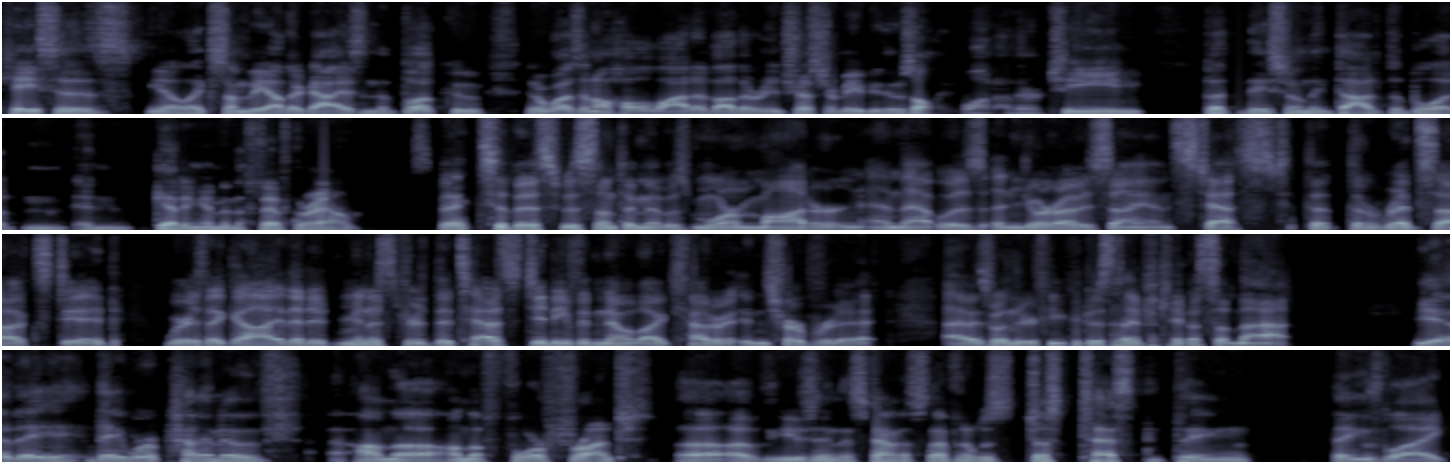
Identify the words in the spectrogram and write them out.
cases, you know, like some of the other guys in the book who there wasn't a whole lot of other interest, or maybe there was only one other team, but they certainly dodged the bullet in, in getting him in the fifth round. Back to this was something that was more modern, and that was a neuroscience test that the Red Sox did, where the guy that administered the test didn't even know like how to interpret it. I was wondering if you could just educate us on that. Yeah, they they were kind of on the on the forefront uh, of using this kind of stuff, and it was just testing things like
